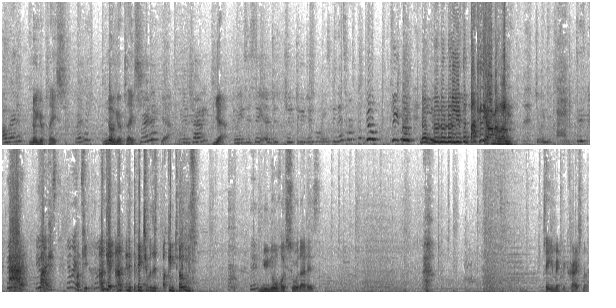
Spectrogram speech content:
Oh, really? Know your place. Really? Know your place. Really? Yeah. You gonna try me? Yeah. Do you want me to see? Uh, just, do, do you just want me to do this one? No, please no. No, no, no, no, leave the back of the arm alone. Do you want me to do this? Who Ah, wins? Who fuck. wins? Who wins? Fuck you. Who I'll get Anthony to pinch you with his fucking toes. Who? You know how sore that is. Say you make me crash now.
